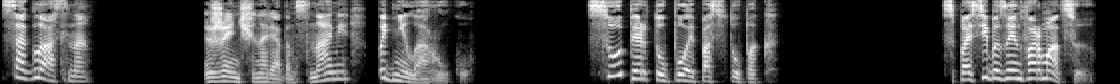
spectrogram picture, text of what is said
Согласна. Женщина рядом с нами подняла руку. Супер тупой поступок. Спасибо за информацию.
